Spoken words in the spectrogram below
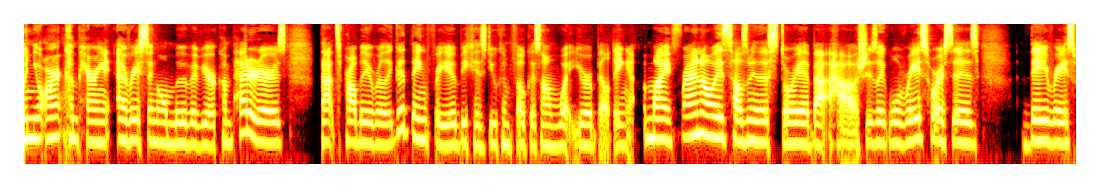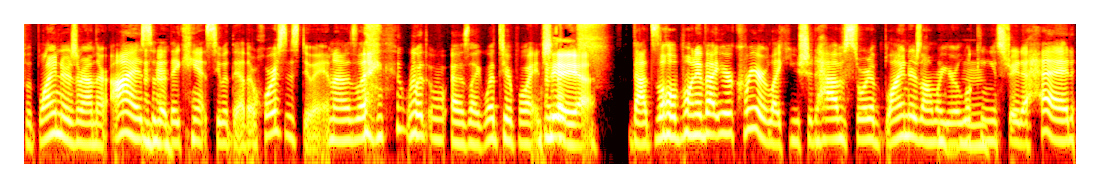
when you aren't comparing every single move of your competitors, that's probably a really good thing for you because you can focus on what you're building. My friend always tells me this story about how she's like, well, racehorses they race with blinders around their eyes so Mhm. that they can't see what the other horse is doing. And I was like, what I was like, what's your point? And she's Yeah, like, yeah. That's the whole point about your career. Like you should have sort of blinders on where you're Mhm. looking straight ahead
